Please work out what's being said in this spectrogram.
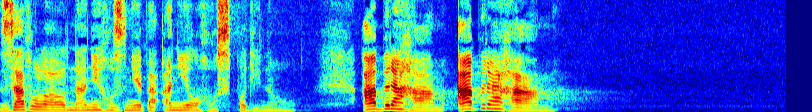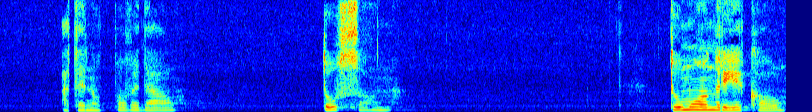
zavolal na neho z neba aniel hospodinov. Abraham, Abraham! A ten odpovedal, tu som. Tu mu on riekol,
